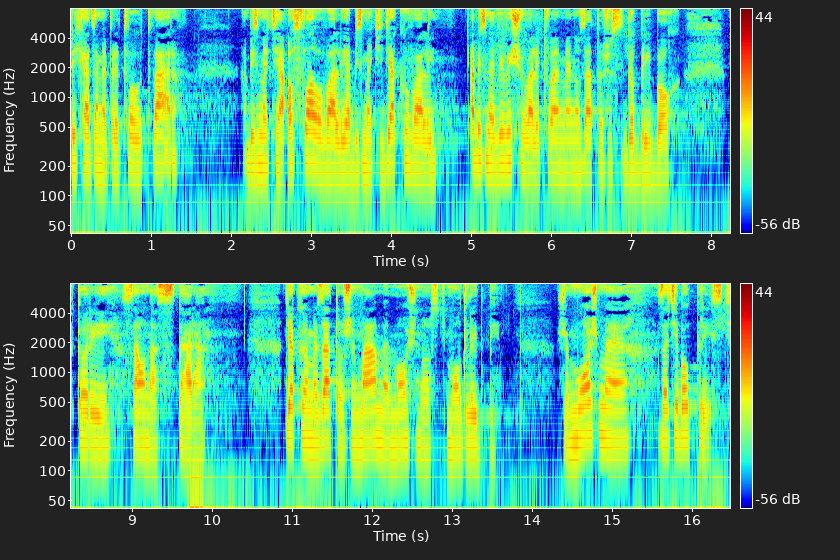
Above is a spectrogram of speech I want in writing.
prichádzame pre Tvoju tvár, aby sme ťa oslavovali, aby sme Ti ďakovali, aby sme vyvyšovali Tvoje meno za to, že si dobrý Boh, ktorý sa o nás stará. Ďakujeme za to, že máme možnosť modlitby, že môžeme za Tebou prísť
